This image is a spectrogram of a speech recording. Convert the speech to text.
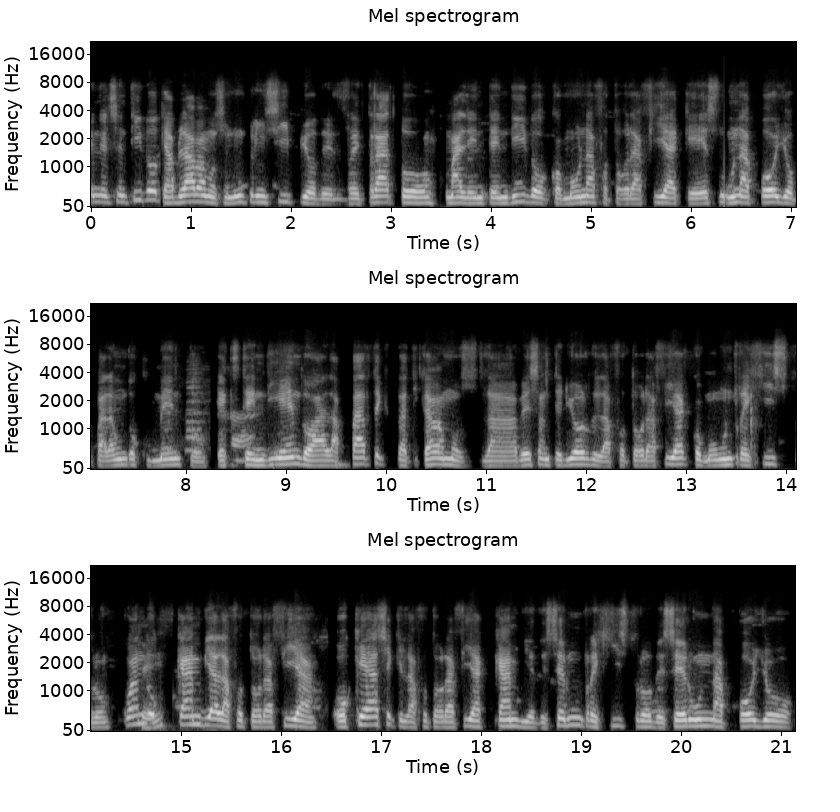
en el sentido que hablábamos en un principio del retrato malentendido como una fotografía que es un apoyo para un documento, extendiendo a la parte que platicábamos la vez anterior de la fotografía como un registro. ¿Cuándo cambia la fotografía o qué hace que la fotografía cambie de ser un registro, de ser un apoyo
